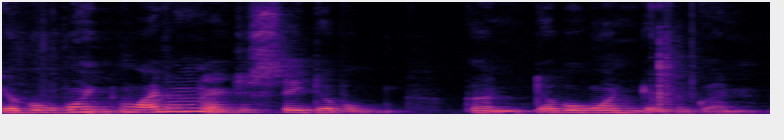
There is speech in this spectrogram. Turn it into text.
Double one. Why don't I just say double gun? Double one, double gun.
